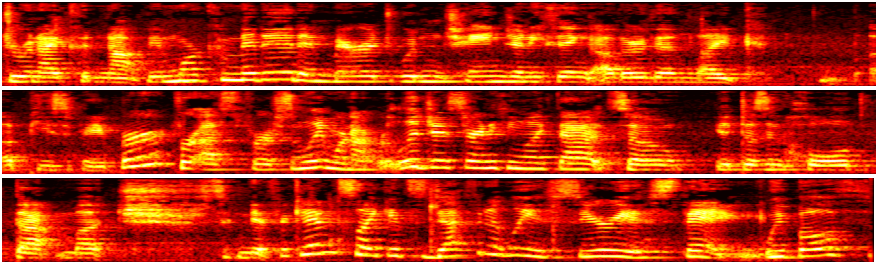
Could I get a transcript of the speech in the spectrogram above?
Drew and I could not be more committed and marriage wouldn't change anything other than like a piece of paper. For us personally, we're not religious or anything like that, so it doesn't hold that much significance. Like, it's definitely a serious thing. We both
